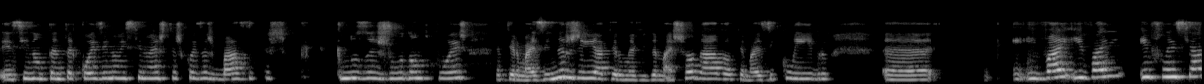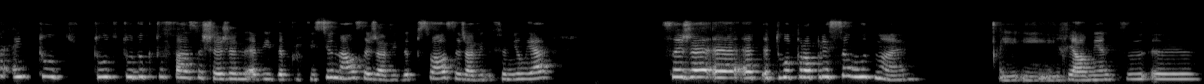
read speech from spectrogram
ensinam tanta coisa e não ensinam estas coisas básicas que, que, nos ajudam depois a ter mais energia, a ter uma vida mais saudável, a ter mais equilíbrio. Uh, e, vai, e vai influenciar em tudo, tudo, tudo o que tu faças, seja a vida profissional, seja a vida pessoal, seja a vida familiar, seja a, a, a tua própria saúde, não é? E, e realmente uh,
